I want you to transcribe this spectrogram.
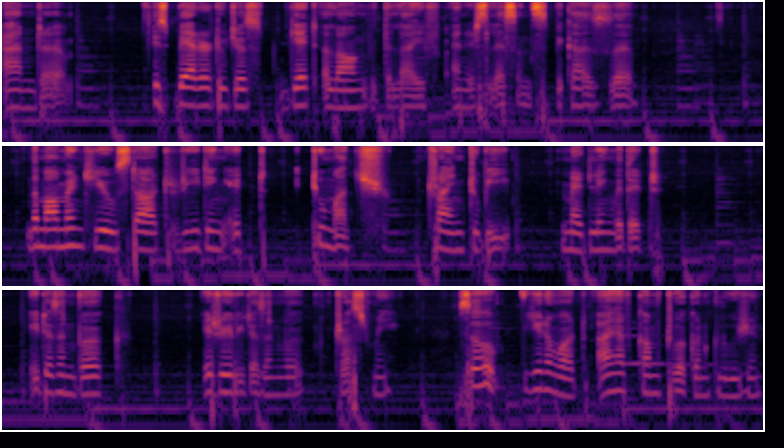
And uh, it's better to just get along with the life and its lessons because uh, the moment you start reading it too much, trying to be meddling with it, it doesn't work. It really doesn't work. Trust me. So, you know what? I have come to a conclusion.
